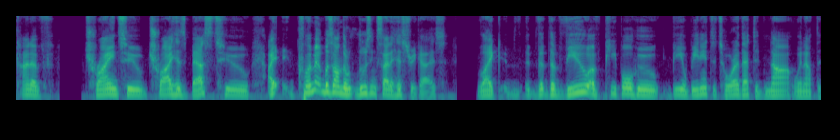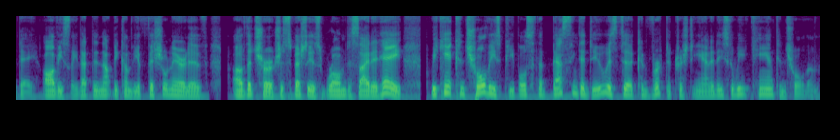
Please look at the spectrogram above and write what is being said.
kind of trying to try his best to. I Clement was on the losing side of history, guys. Like the the view of people who be obedient to Torah that did not win out the day. Obviously, that did not become the official narrative of the church, especially as Rome decided, hey, we can't control these people, so the best thing to do is to convert to Christianity so we can control them.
